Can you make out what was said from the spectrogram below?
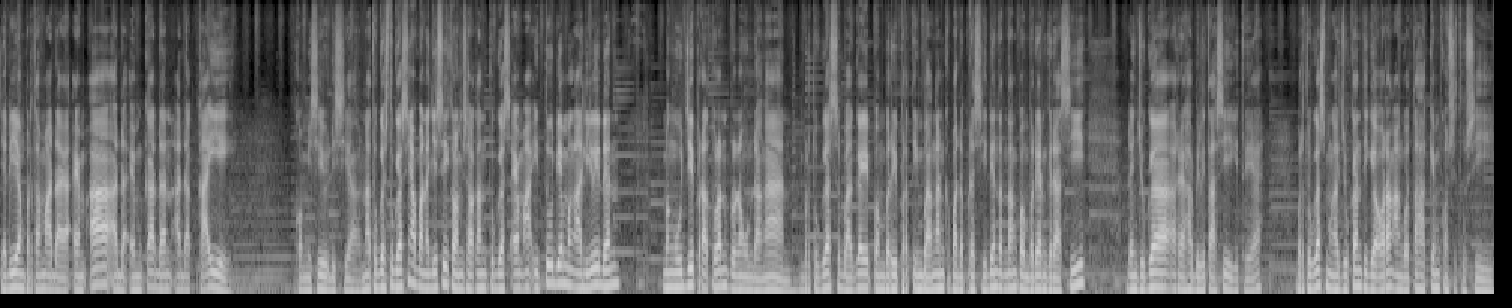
Jadi yang pertama ada MA, ada MK dan ada KY. Komisi Yudisial. Nah, tugas-tugasnya apa aja sih? Kalau misalkan tugas MA itu dia mengadili dan menguji peraturan perundang-undangan, bertugas sebagai pemberi pertimbangan kepada presiden tentang pemberian gerasi dan juga rehabilitasi gitu ya. Bertugas mengajukan tiga orang anggota hakim konstitusi.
